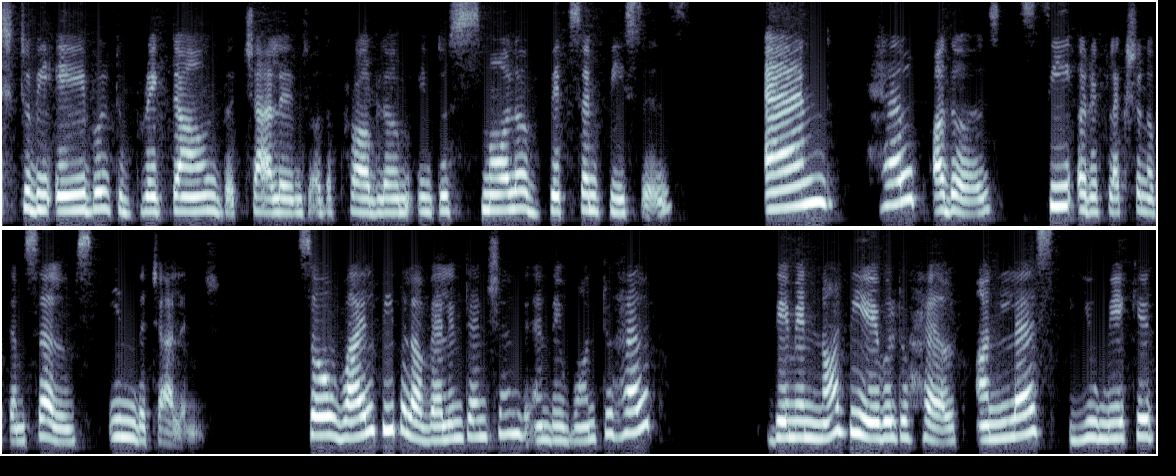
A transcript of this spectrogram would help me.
to be able to break down the challenge or the problem into smaller bits and pieces and help others see a reflection of themselves in the challenge. So while people are well intentioned and they want to help, they may not be able to help unless you make it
